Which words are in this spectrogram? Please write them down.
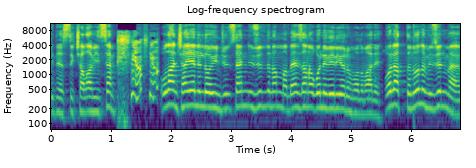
bir de ıslık çalabilsem. Ulan Çayelili oyuncu sen üzüldün ama ben sana golü veriyorum oğlum hadi. Gol attın oğlum üzülme.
